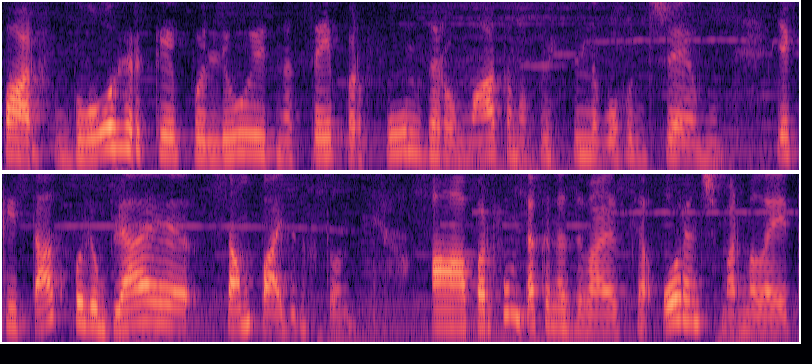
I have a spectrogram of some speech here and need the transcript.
парф-блогерки полюють на цей парфум з ароматом апельсинового джему, який так полюбляє сам Падінгтон. А парфум так і називається Orange Marmalade.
